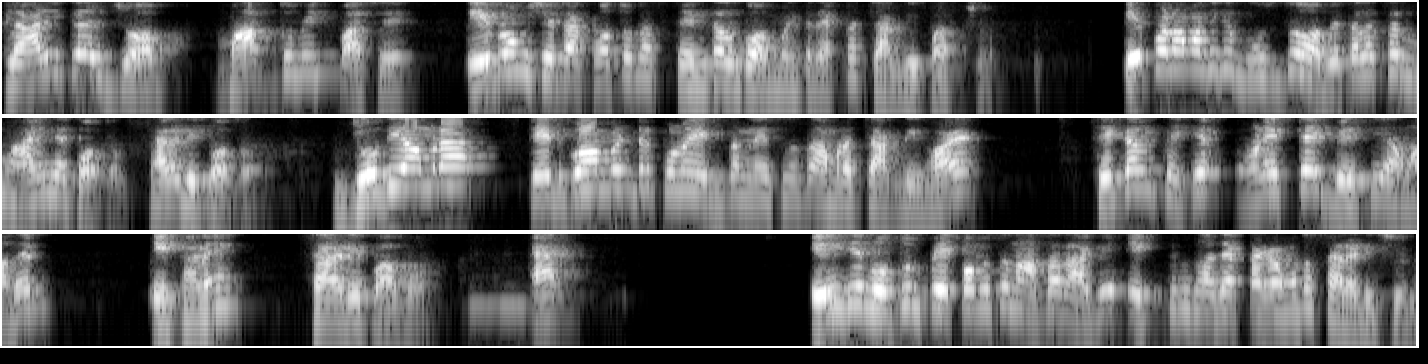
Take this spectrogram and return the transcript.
ক্লারিক্যাল জব মাধ্যমিক পাশে এবং সেটা কত না সেন্ট্রাল গভর্নমেন্টের একটা চাকরি পাচ্ছ। এরপর আমাদেরকে বুঝতে হবে, তাহলে স্যার মাইনে কত স্যালারি কত। যদি আমরা স্টেট গভর্নমেন্টের কোনো এক্সামিনেশন আমরা চাকরি হয়, সেখান থেকে অনেকটাই বেশি আমাদের এখানে স্যালারি পাবো। এক, এই যে নতুন পে কমিশন আসার আগে একত্রিশ হাজার টাকার মতো স্যালারি ছিল।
